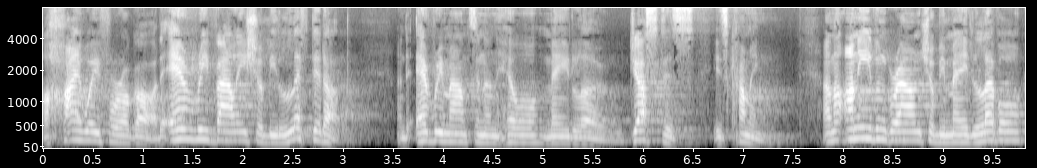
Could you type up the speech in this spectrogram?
a highway for our God. Every valley shall be lifted up, and every mountain and hill made low. Justice is coming. And the uneven ground shall be made level,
